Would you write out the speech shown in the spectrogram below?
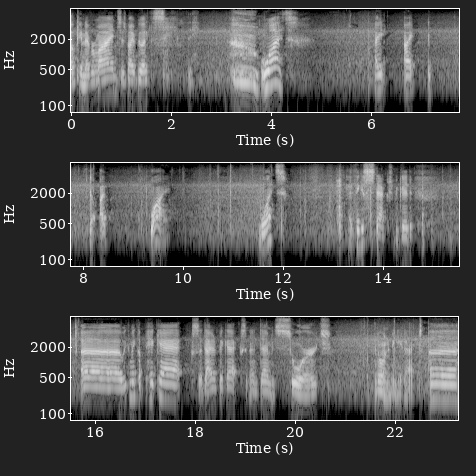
Okay, never mind. This might be like the same thing. what? I, I, I, I, why? What? I think a stack should be good. Uh, we can make a pickaxe, a diamond pickaxe, and a diamond sword. I don't want to be near that. Uh,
